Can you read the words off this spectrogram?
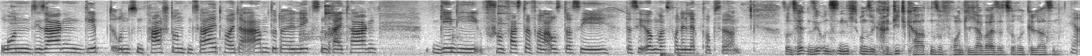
Und sie sagen, gebt uns ein paar Stunden Zeit, heute Abend oder in den nächsten drei Tagen gehen die schon fast davon aus, dass sie, dass sie irgendwas von den Laptops hören. Sonst hätten sie uns nicht unsere Kreditkarten so freundlicherweise zurückgelassen. Ja.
